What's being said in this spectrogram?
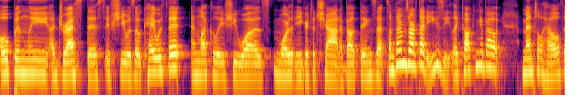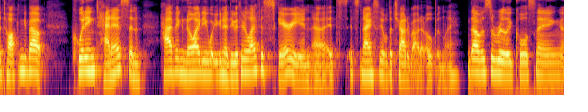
openly address this if she was okay with it. And luckily, she was more than eager to chat about things that sometimes aren't that easy, like talking about mental health and talking about quitting tennis and having no idea what you're going to do with your life is scary. And uh, it's it's nice to be able to chat about it openly. That was the really cool thing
